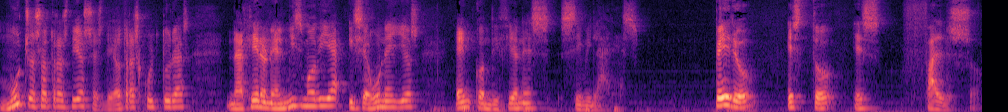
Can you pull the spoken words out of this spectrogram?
muchos otros dioses de otras culturas nacieron el mismo día y según ellos en condiciones similares. Pero esto es falso.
